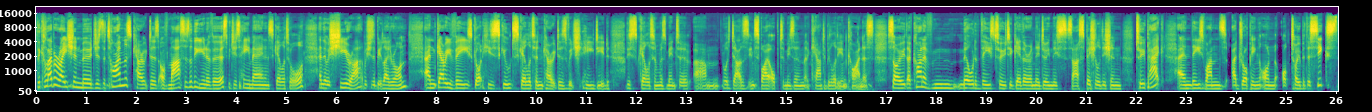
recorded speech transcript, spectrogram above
the collaboration merges the timeless characters of Masters of the Universe, which is He Man and Skeletor, and there was She-Ra, which is a bit later on. And Gary V's got his skilled skeleton characters, which he did. This skeleton was meant to, um, it does inspire optimism, accountability, and kindness. So they've kind of m- melded these two together, and they're doing this uh, special edition two pack. And these ones are dropping on October the 6th,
